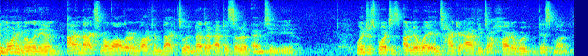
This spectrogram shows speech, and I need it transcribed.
Good morning, Millennium. I'm Max Lawler, and welcome back to another episode of MTV. Winter sports is underway, and Tiger athletes are hard at work this month.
